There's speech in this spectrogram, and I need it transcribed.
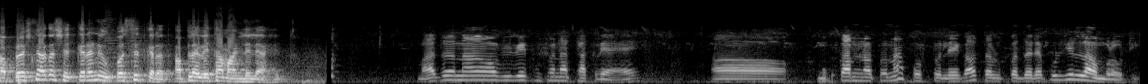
हा प्रश्न आता शेतकऱ्यांनी उपस्थित करत आपल्या व्यथा मांडलेल्या आहेत. माझं नाव विवेक विश्वनाथ ठाकरे आहे. मुक्काम नातोना पोस्ट लेगाव तालुका दर्यापूर जिल्हा अमरावती.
